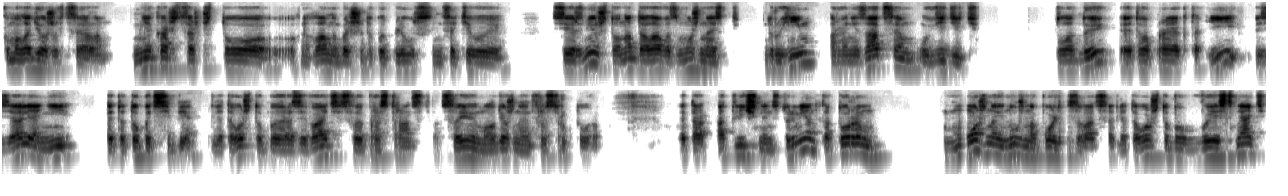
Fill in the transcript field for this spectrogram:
к молодежи в целом. Мне кажется, что главный большой такой плюс инициативы Северзмин, что она дала возможность другим организациям увидеть плоды этого проекта, и взяли они этот опыт себе для того, чтобы развивать свое пространство, свою молодежную инфраструктуру. Это отличный инструмент, которым можно и нужно пользоваться для того, чтобы выяснять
